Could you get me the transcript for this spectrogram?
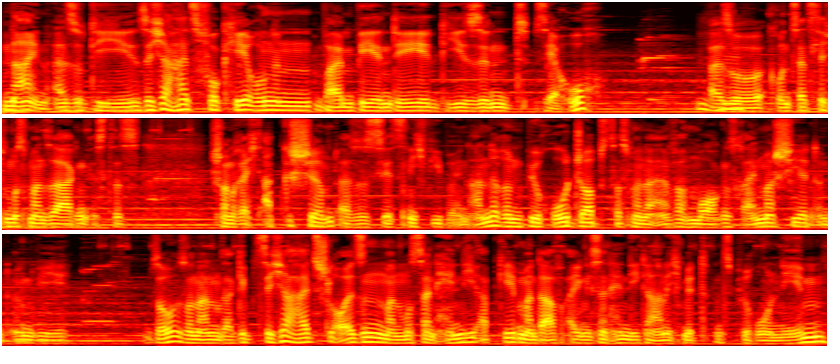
Nein, also die Sicherheitsvorkehrungen beim BND, die sind sehr hoch. Mhm. Also grundsätzlich muss man sagen, ist das schon recht abgeschirmt. Also es ist jetzt nicht wie in anderen Bürojobs, dass man da einfach morgens reinmarschiert und irgendwie so, sondern da gibt es Sicherheitsschleusen. Man muss sein Handy abgeben. Man darf eigentlich sein Handy gar nicht mit ins Büro nehmen.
